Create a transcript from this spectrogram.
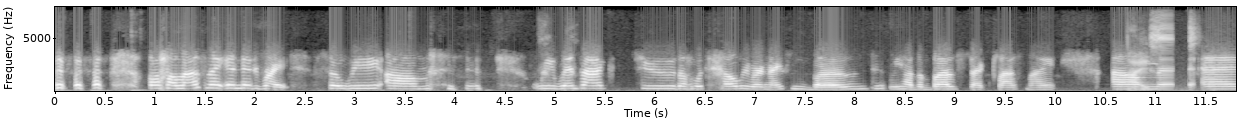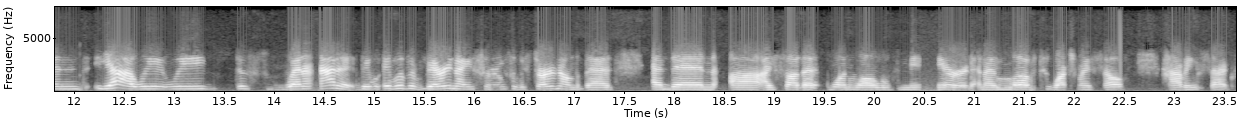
well, how last night ended right. So we um we went back to the hotel. We were nice and buzzed. We had the buzz sex last night. Um, Nice. And yeah, we we just went at it. It it was a very nice room. So we started on the bed, and then uh, I saw that one wall was mirrored, and I love to watch myself having sex.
